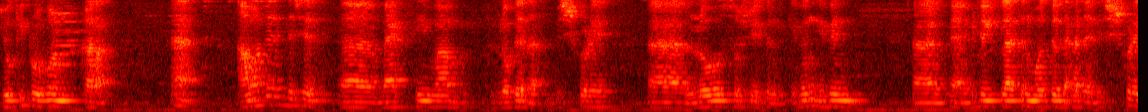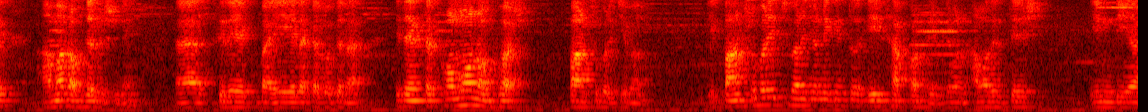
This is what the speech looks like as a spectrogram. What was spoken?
ঝুঁকিপ্রবণ কারা? হ্যাঁ আমাদের দেশের ম্যাক্সিমাম লোকেরা, বিশেষ করে লো সোশিও ইকোনমিক এবং ইভেন মিডল ক্লাসের মধ্যে দেখা যায়। বিশেষ করে আমার অবজারভেশনে সিলেট বা এই এলাকার লোকেরা, এটা একটা কমন অভ্যাস পান সুপারি চিবানো এই পান সুপারি চিবানোর জন্য কিন্তু এই সাবকন্টিনেন্ট যেমন আমাদের দেশ, ইন্ডিয়া,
